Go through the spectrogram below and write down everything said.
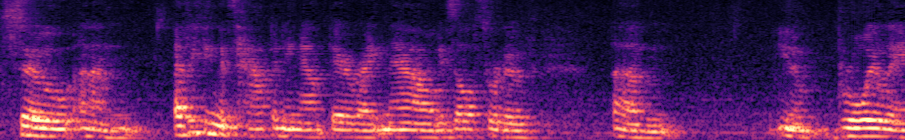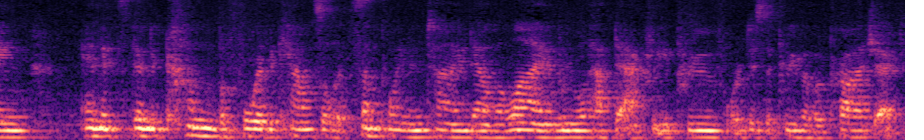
So um, everything that's happening out there right now is all sort of, um, you know, broiling, and it's going to come before the council at some point in time down the line, and we will have to actually approve or disapprove of a project.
